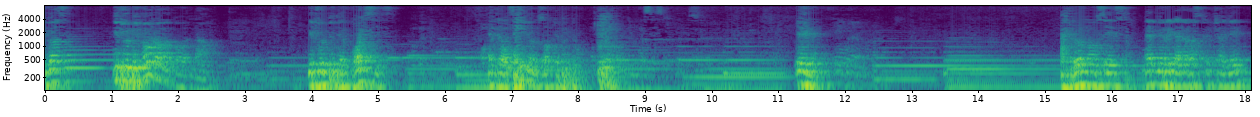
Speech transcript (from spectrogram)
Because it will be no longer God now. It will be the voices and the opinions of the people. Amen. I don't know, says, let me read another scripture again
